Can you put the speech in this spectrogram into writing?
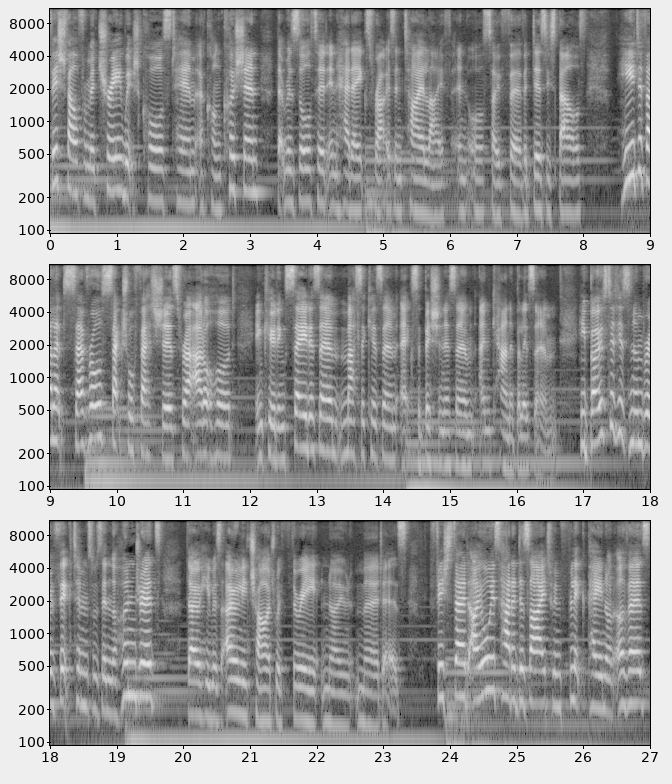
Fish fell from a tree which caused him a concussion that resulted in headaches throughout his entire life and also further dizzy spells. He developed several sexual fetishes throughout adulthood, including sadism, masochism, exhibitionism, and cannibalism. He boasted his number of victims was in the hundreds, though he was only charged with three known murders. Fish said, I always had a desire to inflict pain on others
